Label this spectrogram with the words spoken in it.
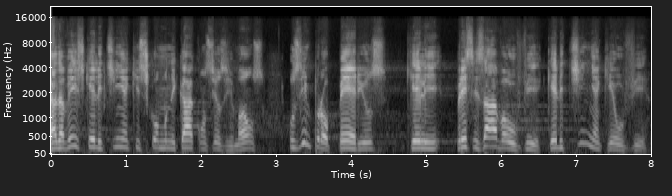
cada vez que ele tinha que se comunicar com seus irmãos, os impropérios que ele precisava ouvir, que ele tinha que ouvir,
